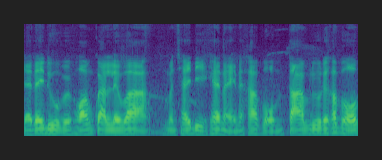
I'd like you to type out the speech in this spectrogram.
จะได้ดูไปพร้อมกันเลยว่ามันใช้ดีแค่ไหนนะครับผม ตามไปดูเลยครับผม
